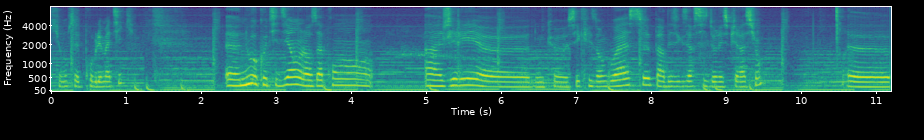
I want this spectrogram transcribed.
qui ont cette problématique. Nous, au quotidien, on leur apprend à gérer ces crises d'angoisse par des exercices de respiration, euh,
